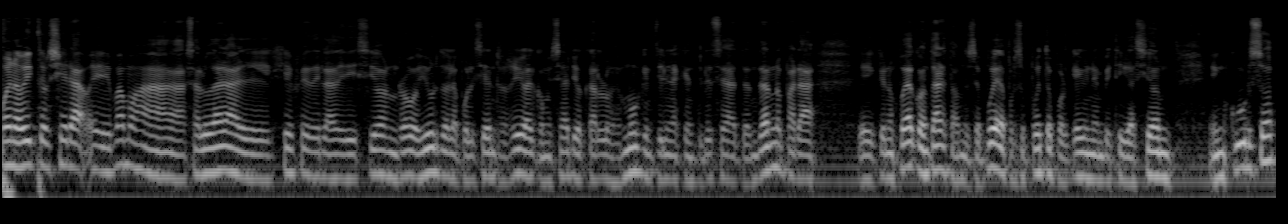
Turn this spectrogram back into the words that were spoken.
Bueno, Víctor Sierra, eh, vamos a saludar al jefe de la división Robos y Hurto de la Policía de Entre Ríos, el comisario Carlos Esmú, quien tiene la gentileza de atendernos para eh, que nos pueda contar hasta donde se pueda, por supuesto, porque hay una investigación en curso.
